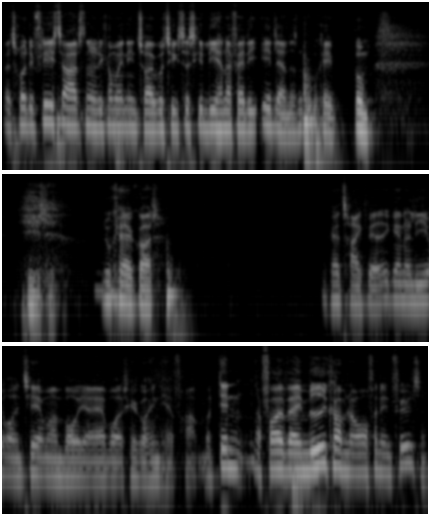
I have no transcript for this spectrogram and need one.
Og jeg tror, de fleste har når de kommer ind i en tøjbutik, så skal de lige have fat i et eller andet. Sådan, okay, bum. Hele. Nu kan jeg godt nu kan jeg trække vejret igen og lige orientere mig om, hvor jeg er, hvor jeg skal gå hen herfra. Og, den, og for at være imødekommende over for den følelse.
